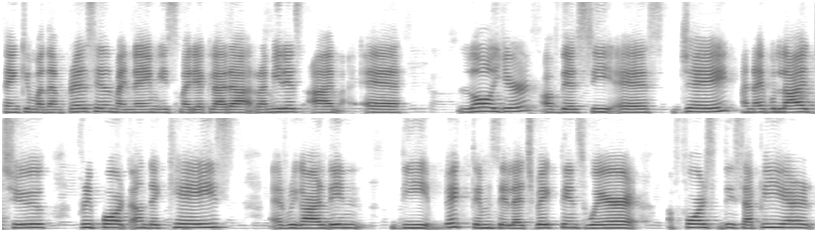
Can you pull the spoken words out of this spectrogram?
Thank you, Madam President. My name is Maria Clara Ramirez. I'm a lawyer of the CSJ, and I would like to report on the case uh, regarding the victims, the alleged victims were forced disappeared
